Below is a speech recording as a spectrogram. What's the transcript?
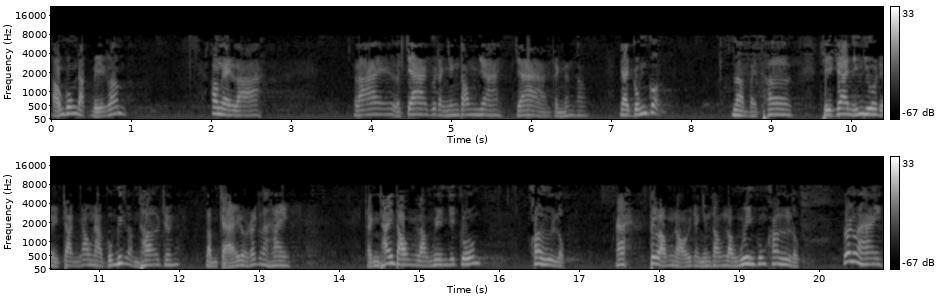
ông cũng đặc biệt lắm. Ông này là là ai? Là cha của trần nhân tông nha. Cha trần thánh tông. Ngài cũng có làm bài thơ. Thì ra những vua đời trần ông nào cũng biết làm thơ chứ làm kệ rồi rất là hay. Trần thái tông là nguyên cái cuốn khóa hư lục. À, tức là ông nội trần nhân tông là nguyên cuốn khóa hư lục. Rất là hay.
